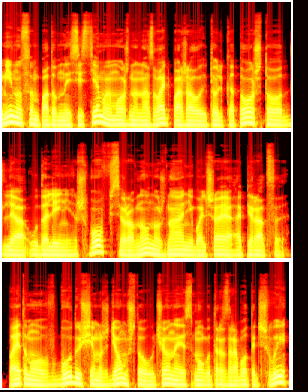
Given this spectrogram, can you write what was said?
Минусом подобной системы можно назвать, пожалуй, только то, что для удаления швов все равно нужна небольшая операция. Поэтому в будущем ждем, что ученые смогут разработать швы,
